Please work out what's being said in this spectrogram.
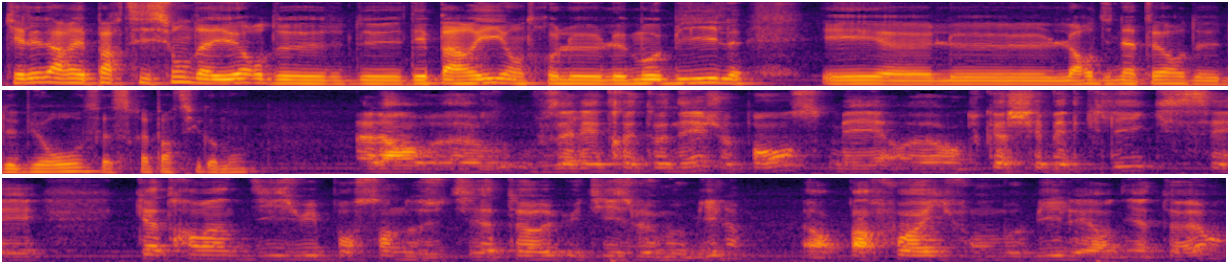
Quelle est la répartition d'ailleurs de, de, des paris entre le, le mobile et euh, l'ordinateur de, de, bureau? Ça se répartit comment? Alors, euh, vous allez être étonné, je pense, mais euh, en tout cas chez BetClick, c'est 98% de nos utilisateurs utilisent le mobile. Alors parfois ils font mobile et ordinateur,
